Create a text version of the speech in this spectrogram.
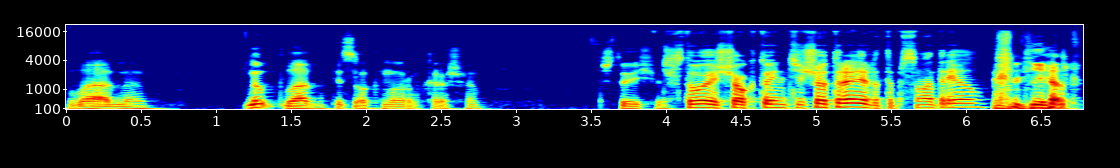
Ладно. Ну, ладно, песок норм, хорошо. Что еще? Что еще? Кто-нибудь еще трейлер ты посмотрел? Нет.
